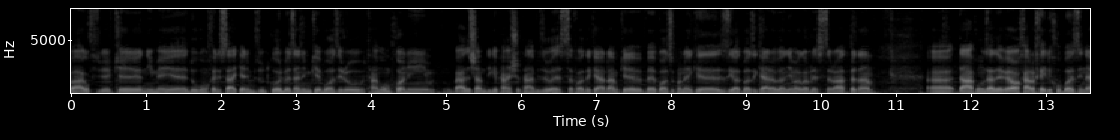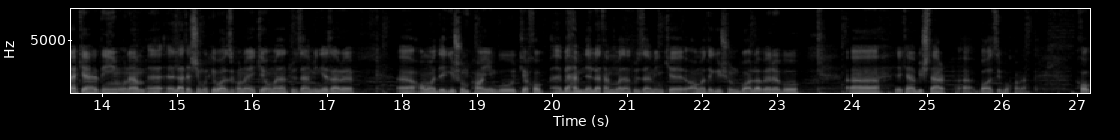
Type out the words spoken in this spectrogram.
و گفت که نیمه دوم خیلی سعی کردیم زود گل بزنیم که بازی رو تموم کنیم. بعدش هم دیگه 5 تا رو استفاده کردم که به بازیکنایی که زیاد بازی کرده بودن یه مقدار استراحت بدم. ده 15 دقیقه آخر رو خیلی خوب بازی نکردیم. اونم علتش این بود که بازیکنایی که اومدن تو زمین یه ذره آمادگیشون پایین بود که خب به همین علت هم اومدن تو زمین که آمادگیشون بالا بره و یکم بیشتر بازی بکنن. خب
